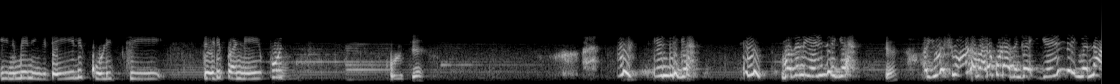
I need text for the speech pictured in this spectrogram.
இனிமே நீங்க டெய்லி குளிச்சு ரெடி பண்ணி பூ குளிச்சு? எழுந்திரிங்க. முதல்ல எழுந்திரிங்க? ஐயோ ஷோட வரக்கூடாதுங்க எழுந்திரிங்கன்னா.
